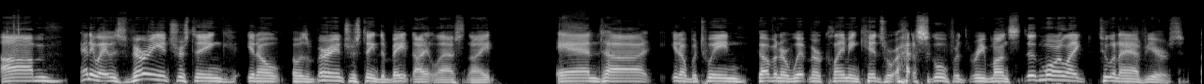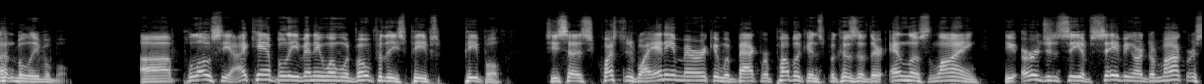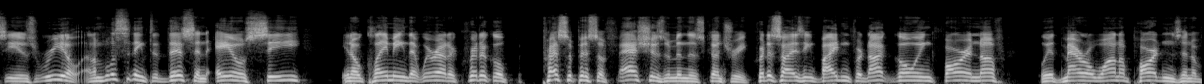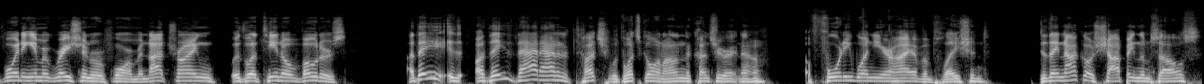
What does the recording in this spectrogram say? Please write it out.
Um, anyway, it was very interesting. You know, it was a very interesting debate night last night. And, uh, you know, between Governor Whitmer claiming kids were out of school for three months, more like two and a half years. Unbelievable. Uh, Pelosi, I can't believe anyone would vote for these peeps, people. She says, questions why any American would back Republicans because of their endless lying. The urgency of saving our democracy is real. And I'm listening to this and AOC, you know, claiming that we're at a critical precipice of fascism in this country, criticizing Biden for not going far enough with marijuana pardons and avoiding immigration reform and not trying with Latino voters. Are they are they that out of touch with what's going on in the country right now? A 41 year high of inflation. Do they not go shopping themselves?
